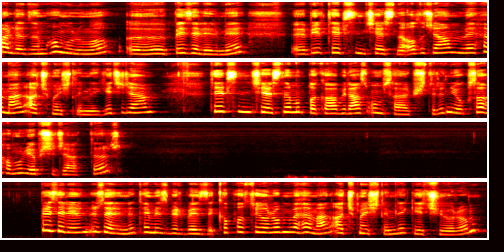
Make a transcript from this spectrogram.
Yuvarladığım hamurumu, e, bezelerimi e, bir tepsinin içerisine alacağım ve hemen açma işlemine geçeceğim. Tepsinin içerisine mutlaka biraz un serpiştirin yoksa hamur yapışacaktır. Bezelerin üzerini temiz bir bezle kapatıyorum ve hemen açma işlemine geçiyorum.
